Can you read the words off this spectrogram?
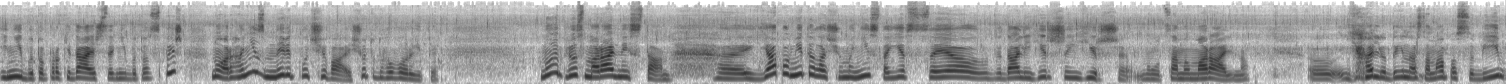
і нібито прокидаєшся, нібито спиш, ну організм не відпочиває. Що тут говорити? Ну і плюс моральний стан. Е, Я помітила, що мені стає все дедалі гірше і гірше, ну саме морально. Е, Я людина сама по собі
